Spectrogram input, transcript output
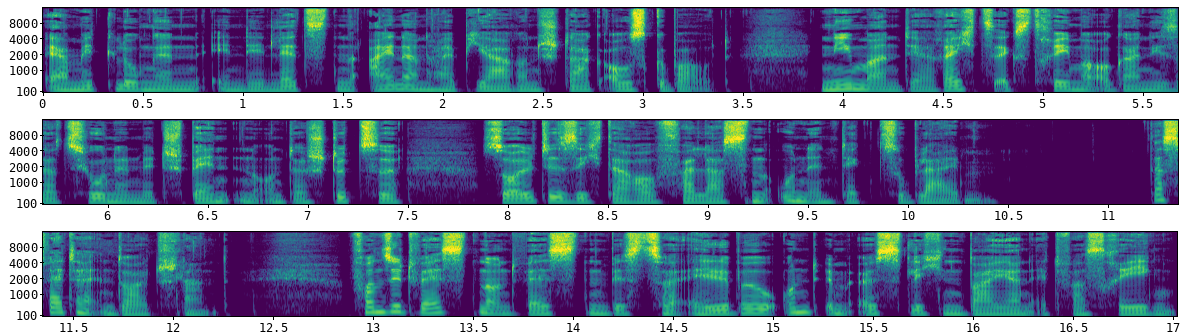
Ermittlungen in den letzten eineinhalb Jahren stark ausgebaut. Niemand, der rechtsextreme Organisationen mit Spenden unterstütze, sollte sich darauf verlassen, unentdeckt zu bleiben. Das Wetter in Deutschland. Von Südwesten und Westen bis zur Elbe und im östlichen Bayern etwas Regen.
